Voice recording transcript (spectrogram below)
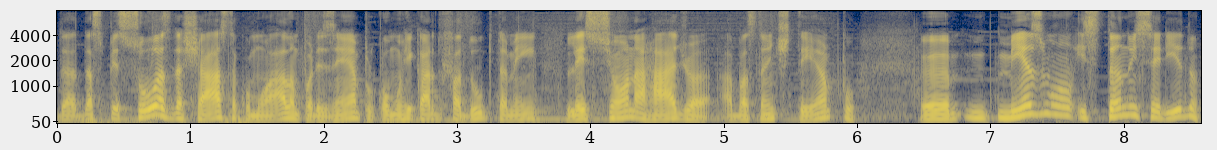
da, das pessoas da Shasta, como o Alan, por exemplo, como o Ricardo Fadu, que também leciona a rádio há, há bastante tempo. Uh, mesmo estando inserido,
